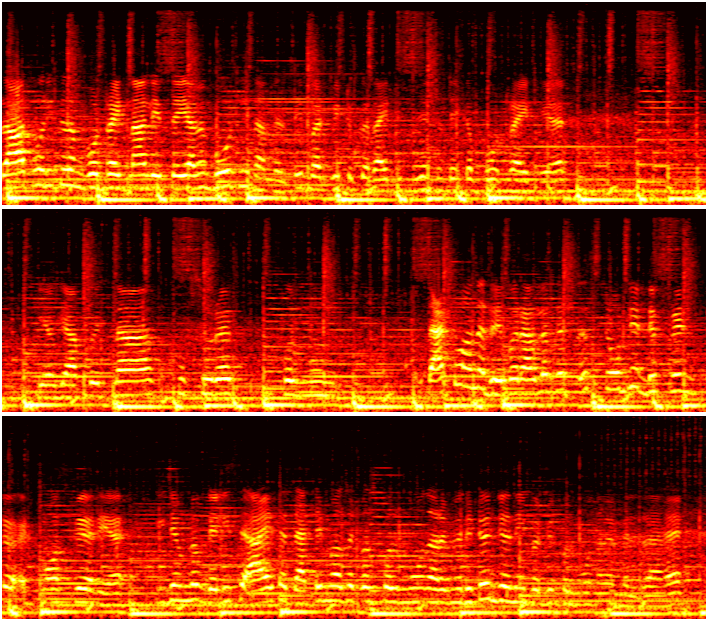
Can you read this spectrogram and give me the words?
रात हो रही थी तो हम बोट राइड ना लेते या हमें बोट ही ना मिलती but we took right decision to take a boat ride here क्योंकि आपको इतना खूबसूरत full moon that on the river मतलब this totally different atmosphere here जब हम लोग दिल्ली से आए थे that time also it was full moon और हमें रिटर्न जर्नी पर भी फुल मून हमें मिल रहा है।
